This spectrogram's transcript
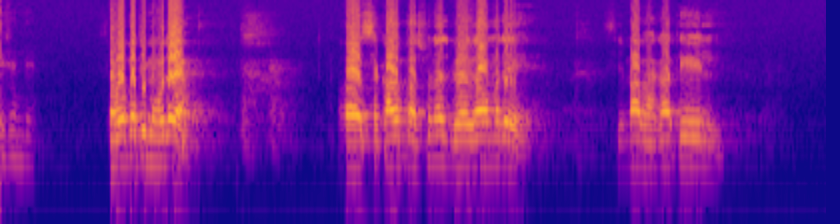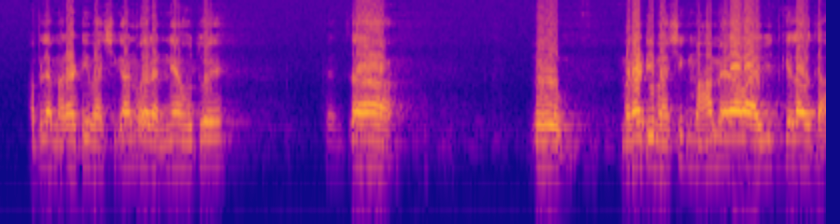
शिंदे. सभापती महोदया सकाळपासूनच बेळगावमध्ये सीमा भागातील आपल्या मराठी भाषिकांवर अन्याय होतोय. त्यांचा जो मराठी भाषिक महामेळावा आयोजित केला होता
